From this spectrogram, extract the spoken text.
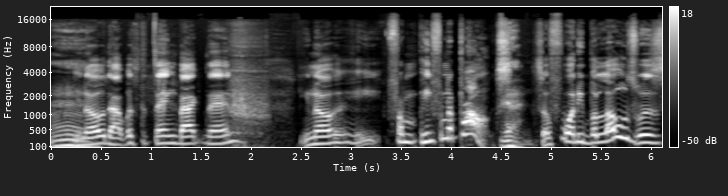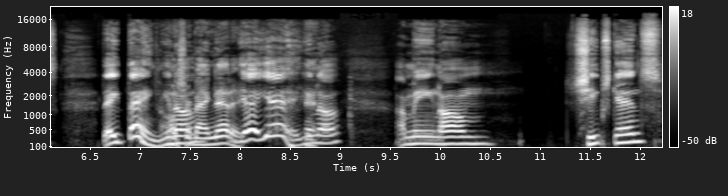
Mm. You know, that was the thing back then. You know, he from he from the Bronx. Yeah. So 40 belows was they thing, you know. Ultramagnetic. Yeah, yeah, you know. I mean, um sheepskins,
